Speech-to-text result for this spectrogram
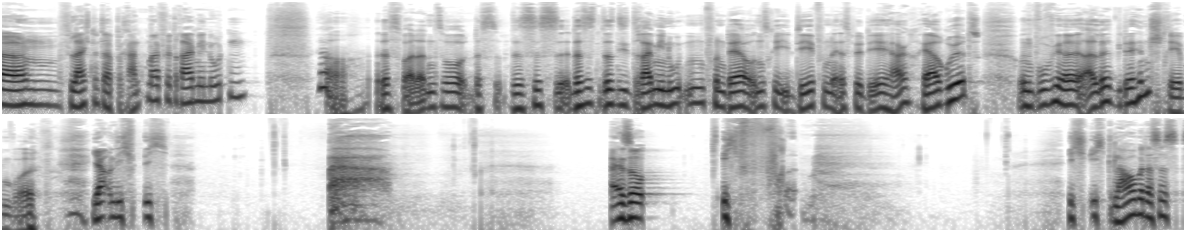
Ähm, vielleicht unter Brandt mal für drei Minuten. Ja, das war dann so, das, das ist, das ist, das sind die drei Minuten, von der unsere Idee von der SPD her, herrührt und wo wir alle wieder hinstreben wollen. Ja, und ich, ich, Ah. also, ich, ich, ich glaube, dass es,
